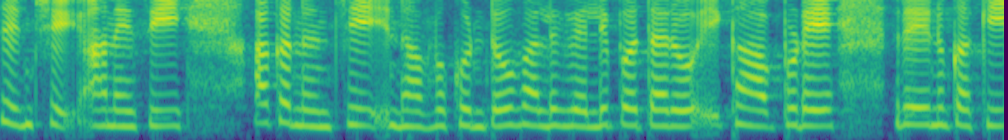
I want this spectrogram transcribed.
సెండ్ చేయి అనేసి అక్కడ నుంచి నవ్వుకుంటూ వాళ్ళు వెళ్ళిపోతారు. ఇక అప్పుడే రేణుకకి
